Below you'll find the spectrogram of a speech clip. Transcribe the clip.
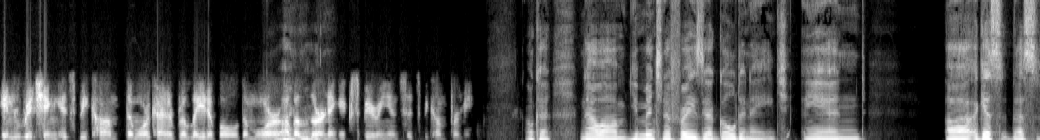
enriching it's become, the more kind of relatable, the more right. of a learning experience it's become for me. Okay. Now, um, you mentioned a phrase there, golden age. And uh, I guess that's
